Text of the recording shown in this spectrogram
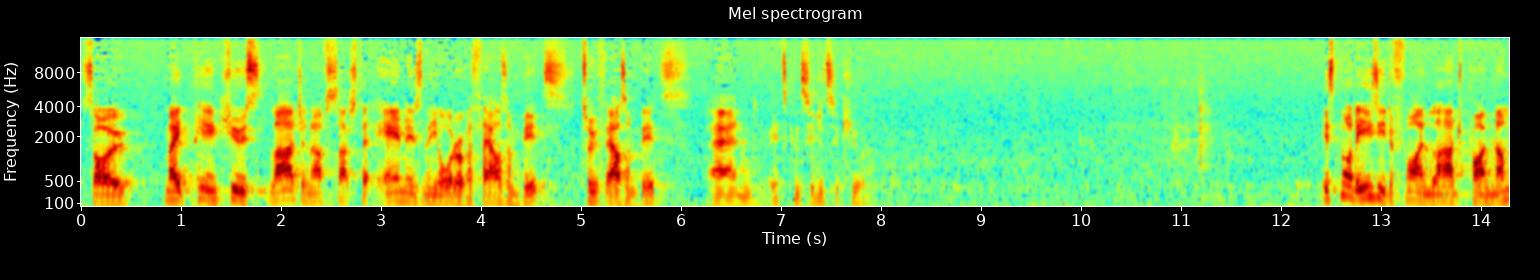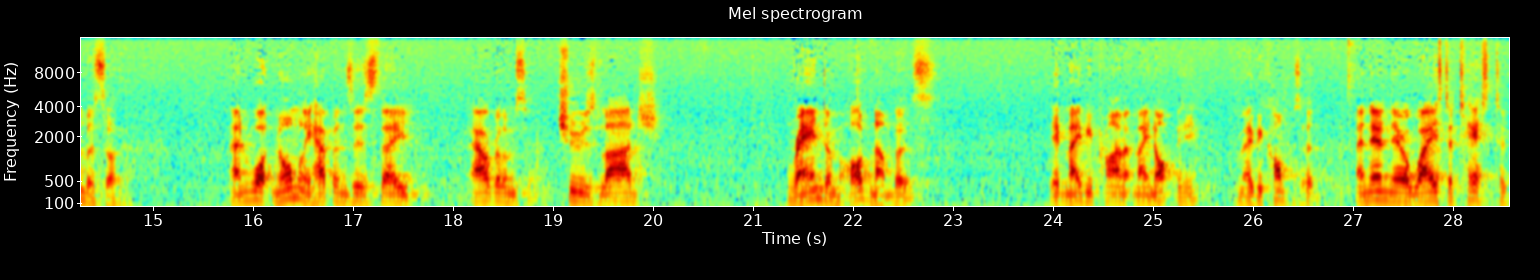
So make p and q large enough such that n is in the order of 1,000 bits, 2,000 bits, and it's considered secure. It's not easy to find large prime numbers though. And what normally happens is they algorithms choose large random odd numbers. It may be prime, it may not be, it may be composite. And then there are ways to test to,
